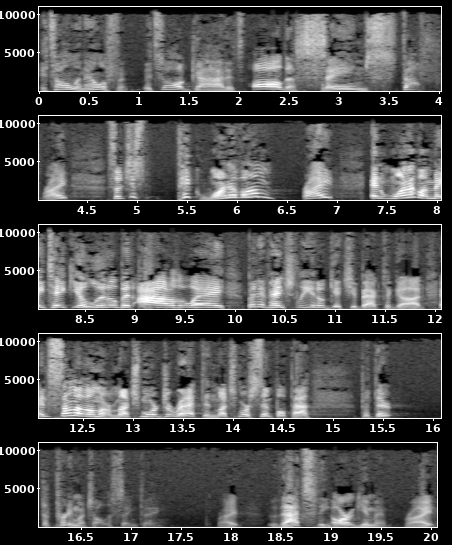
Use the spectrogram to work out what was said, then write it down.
it's all an elephant. It's all God. It's all the same stuff, right? So just pick one of them, right? And one of them may take you a little bit out of the way, but eventually it'll get you back to God. And some of them are much more direct and much more simple path, but they're, they're pretty much all the same thing, right? That's the argument, right?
